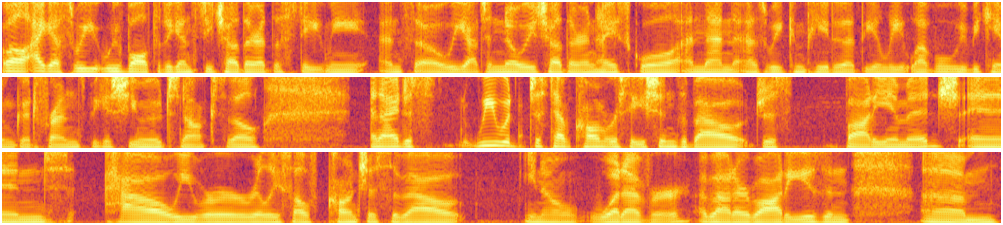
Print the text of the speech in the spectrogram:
well, I guess we we vaulted against each other at the state meet, and so we got to know each other in high school, and then as we competed at the elite level, we became good friends because she moved to Knoxville, and I just we would just have conversations about just body image and how we were really self conscious about you know whatever about our bodies. And um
